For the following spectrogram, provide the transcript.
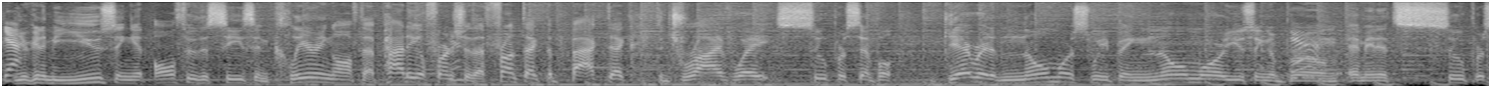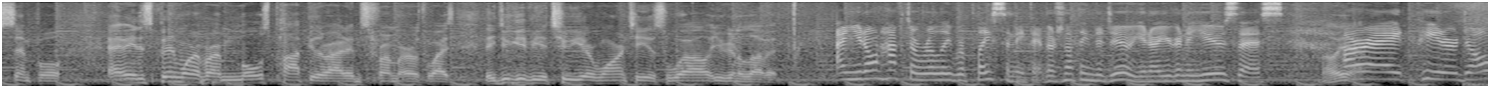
yeah. you're gonna be using it all through the season, clearing off that patio furniture, yeah. that front deck, the back deck, the driveway, super simple. Get rid of no more sweeping, no more using a broom. Yeah. I mean, it's super simple. I mean, it's been one of our most popular items from Earthwise. They do give you a two-year warranty as well. You're gonna love it. And you don't have to really replace anything. There's nothing to do. You know, you're going to use this. Oh, yeah. All right, Peter, don't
